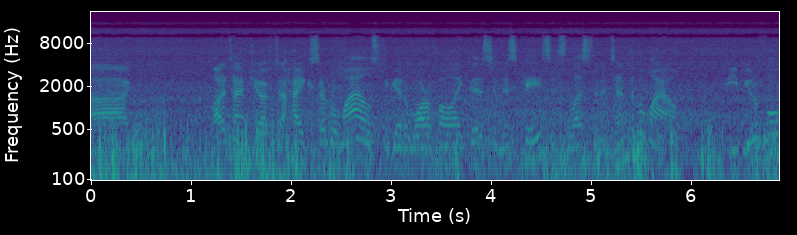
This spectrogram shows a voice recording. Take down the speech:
Uh, a lot of times you have to hike several miles to get a waterfall like this. In this case, it's less than a tenth of a mile. The beautiful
